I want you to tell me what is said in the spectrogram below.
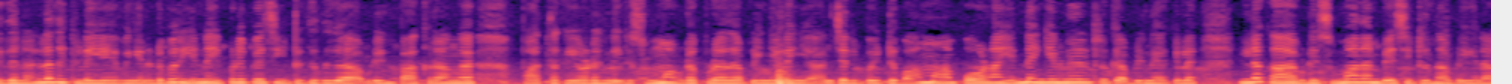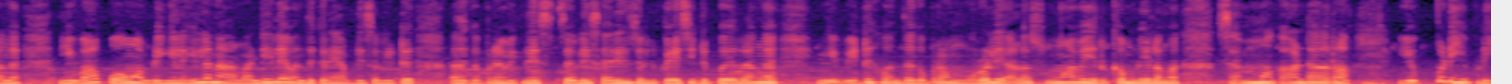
இது நல்லதுக்கு இல்லையே இவங்க ரெண்டு பேரும் என்ன இப்படி பேசிக்கிட்டு இருக்குதுங்க அப்படின்னு பார்க்குறாங்க பார்த்த கையோட இன்றைக்கி சும்மா விடக்கூடாது அப்படிங்கிற இங்கே அஞ்சலி போயிட்டு வாமா போகலாம் என்ன இங்கே நின்றுட்டு இருக்கு? அப்படின்னு கேட்கல இல்லைக்கா இப்படி சும்மா தான் பேசிகிட்டு இருந்தேன் அப்படிங்கிறாங்க. நீ வா போவோம் அப்படிங்கல இல்லை நான் வண்டியிலே வந்துக்கிறேன் அப்படி சொல்லிட்டு அதுக்கப்புறம் விக்னேஷ் சொல்லி சரின்னு சொல்லி பேசிட்டு போயிடுறாங்க. இங்கே வீட்டுக்கு வந்ததுக்கப்புறம் முரளியால் சும்மாவே இருக்க முடியலங்க. செம்ம காண்டாகிறான். எப்படி இப்படி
